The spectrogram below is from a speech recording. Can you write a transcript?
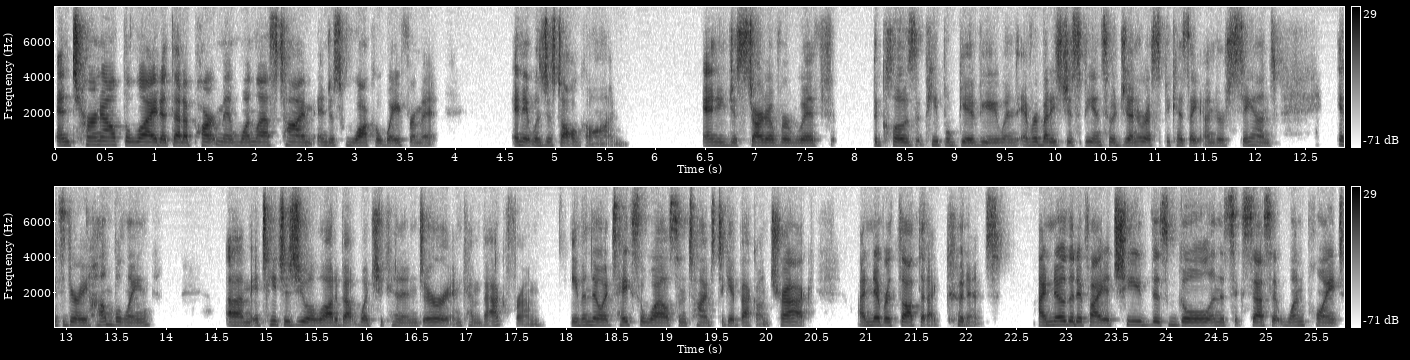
and turn out the light at that apartment one last time and just walk away from it. And it was just all gone. And you just start over with the clothes that people give you and everybody's just being so generous because they understand. It's very humbling. Um, it teaches you a lot about what you can endure and come back from. Even though it takes a while sometimes to get back on track i never thought that i couldn't I know that if I achieve this goal and the success at one point,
